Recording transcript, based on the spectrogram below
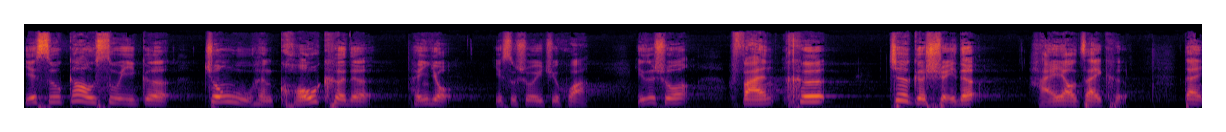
耶稣告诉一个中午很口渴的朋友。耶稣说一句话，也就是说：“凡喝这个水的，还要再渴；但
